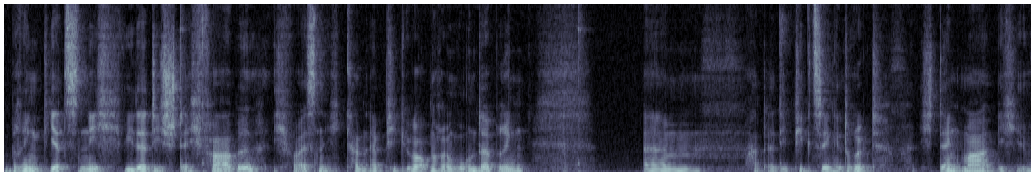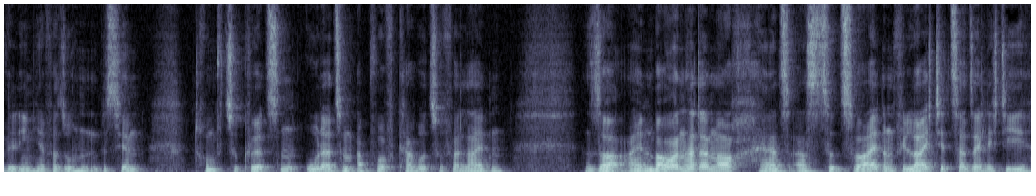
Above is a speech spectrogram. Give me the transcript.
bringt jetzt nicht wieder die Stechfarbe. Ich weiß nicht, kann er Pik überhaupt noch irgendwo unterbringen? Ähm, hat er die Pik 10 gedrückt? Ich denke mal, ich will ihn hier versuchen, ein bisschen Trumpf zu kürzen oder zum Abwurf Karo zu verleiten. So, einen Bauern hat er noch, Herz Ass zu zweit, und vielleicht jetzt tatsächlich die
